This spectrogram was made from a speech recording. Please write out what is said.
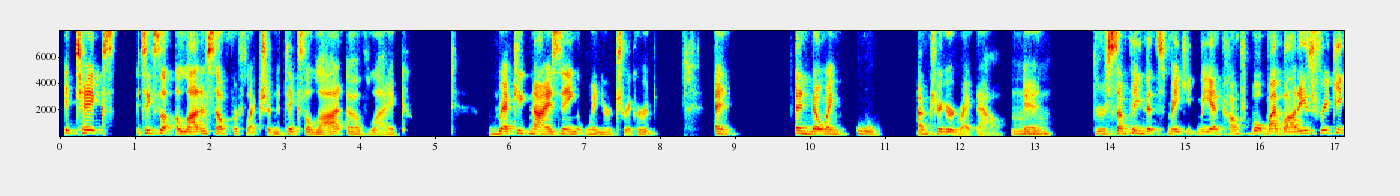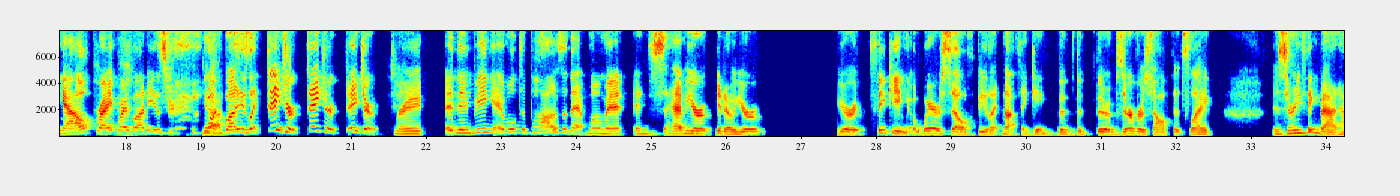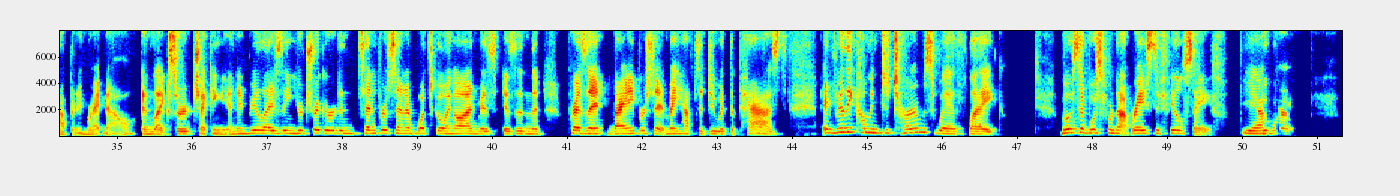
It takes it takes a, a lot of self-reflection. It takes a lot of like recognizing when you're triggered and and knowing oh i'm triggered right now. Mhm. and there's something that's making me uncomfortable. My body's freaking out right? My body is Yeah. my body's like danger danger danger. Right. And then being able to pause in that moment and have your you know your your thinking aware self be like not thinking the the, the observer self that's like is there anything bad happening right now? And like sort of checking in and realizing you're triggered and 10% of what's going on is is in the present 90% may have to do with the past and really coming to terms with like most of us were not raised to feel safe. Yeah. We were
